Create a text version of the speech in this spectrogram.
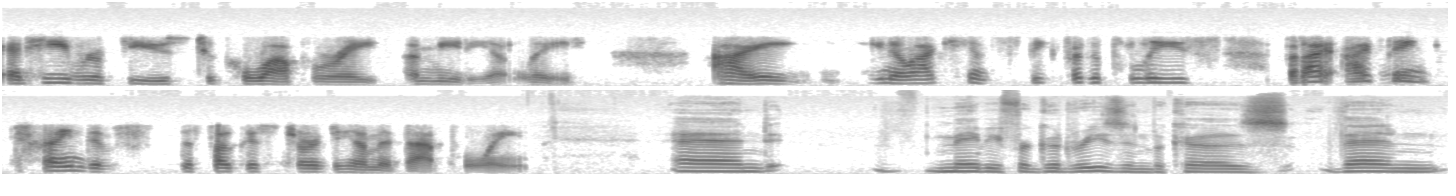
and he refused to cooperate immediately. I, you know, I can't speak for the police, but I, I think kind of the focus turned to him at that point. And maybe for good reason, because then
